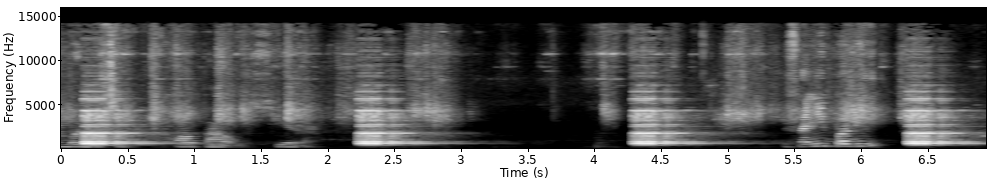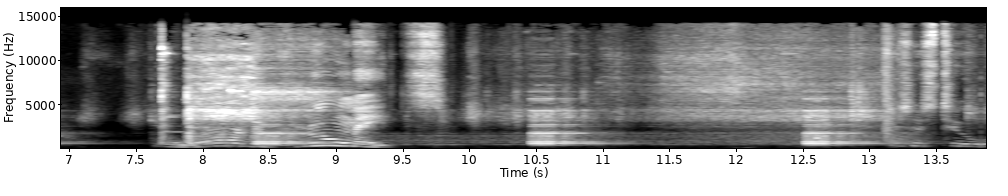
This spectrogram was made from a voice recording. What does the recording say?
somebody to pop out here. If anybody... Where are the crewmates? This is too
